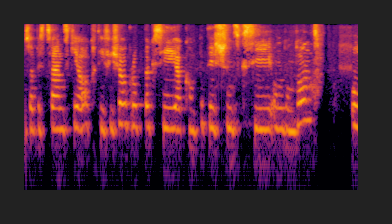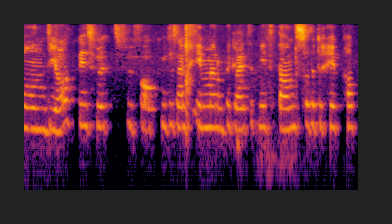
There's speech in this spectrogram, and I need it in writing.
so bis 20 Jahre aktiv in Showgruppen, an Competitions gewesen und und und. Und ja, bis heute verfolgt mich das einfach immer und begleitet mich der Tanz oder der Hip-Hop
